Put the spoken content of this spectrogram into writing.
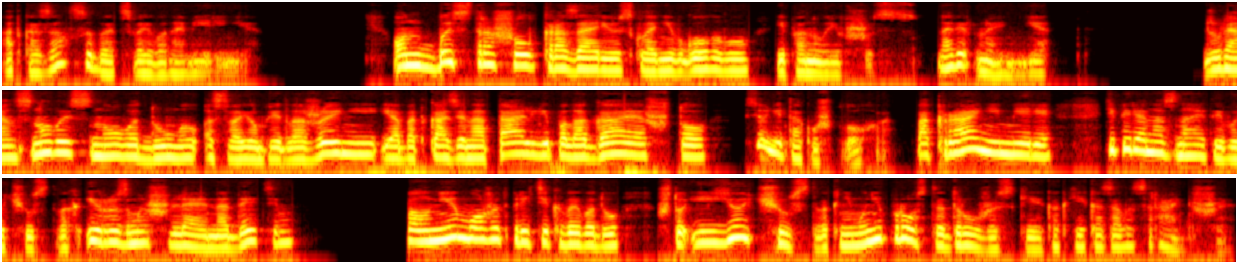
отказался бы от своего намерения? Он быстро шел к розарию, склонив голову и понурившись. Наверное, нет. Джулиан снова и снова думал о своем предложении и об отказе Натальи, полагая, что все не так уж плохо. По крайней мере, теперь она знает о его чувствах и, размышляя над этим, вполне может прийти к выводу, что ее чувства к нему не просто дружеские, как ей казалось раньше.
